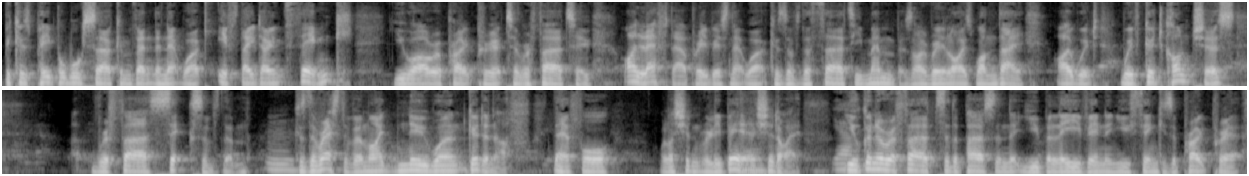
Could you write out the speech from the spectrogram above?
because people will circumvent the network if they don't think you are appropriate to refer to. I left our previous network because of the 30 members. I realised one day I would, with good conscience, refer six of them mm. because the rest of them I knew weren't good enough. Therefore, well, I shouldn't really be here, should I? Yeah. You're going to refer to the person that you believe in and you think is appropriate,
